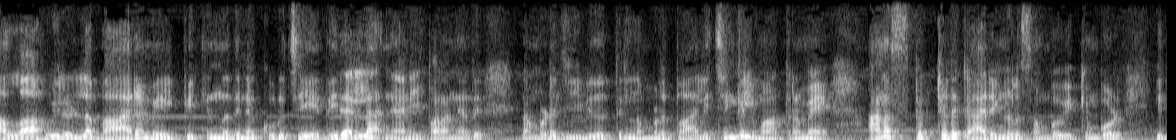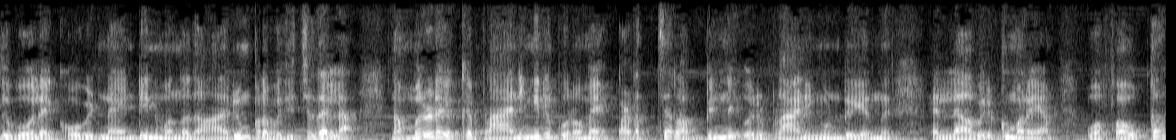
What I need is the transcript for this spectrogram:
അള്ളാഹുവിലുള്ള ഭാരമേൽപ്പിക്കുന്നതിനെ കുറിച്ച് എതിരല്ല ഞാൻ ഈ പറഞ്ഞത്. നമ്മുടെ ജീവിതത്തിൽ നമ്മൾ പാലിച്ചെങ്കിൽ മാത്രമേ അൺഎക്സ്പെക്റ്റഡ് കാര്യങ്ങൾ സംഭവിക്കുമ്പോൾ ഇതുപോലെ കോവിഡ് നയന്റീൻ വന്നത് ആരും പ്രവചിച്ചതല്ല. നമ്മളുടെയൊക്കെ പ്ലാനിങ്ങിന് പുറമെ പടച്ച റബ്ബിന് ഒരു പ്ലാനിംഗ് ഉണ്ട് എന്ന് എല്ലാവർക്കും അറിയാം. വ ഫൗക്ക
